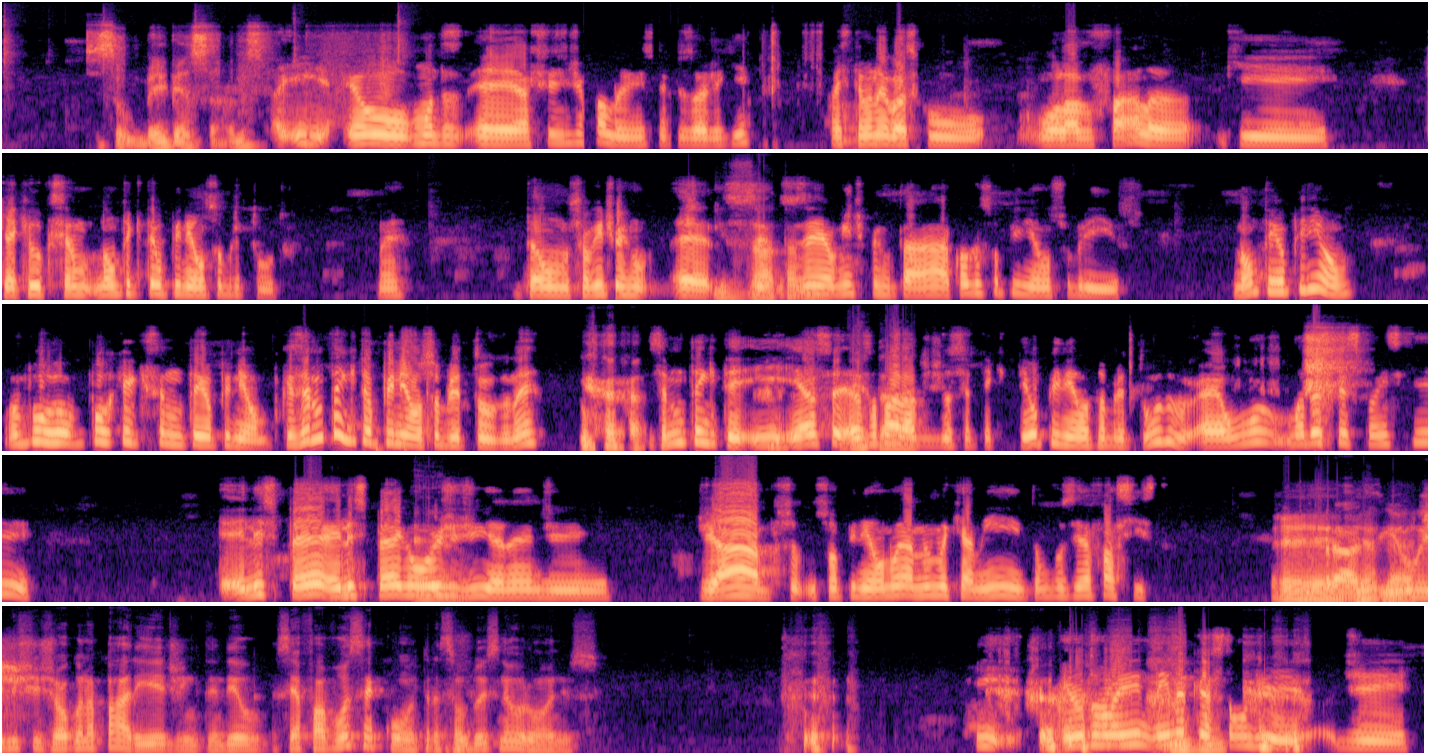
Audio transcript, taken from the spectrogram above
São bem pensados. E eu, uma das- é, acho que a gente já falou nesse episódio aqui, mas tem um negócio que o, o Olavo fala que, que é aquilo que você não, tem que ter opinião sobre tudo, né? Então, se alguém te perguntar, é, se, se alguém te perguntar, ah, qual é a sua opinião sobre isso? Não tem opinião. Por, por que, que você não tem opinião? Porque você não tem que ter opinião sobre tudo, né? Você não tem que ter. E essa, essa parada de você ter que ter opinião sobre tudo é uma, uma das questões que eles, pe eles pegam É. hoje em dia, né? De, de ah, sua, sua opinião não é a mesma que a minha, então você é fascista. É, No Brasil, verdade. eles te jogam na parede, entendeu? Se é a favor ou se é contra, são dois neurônios. E eu não tô falando nem, nem na Uhum. questão de, de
